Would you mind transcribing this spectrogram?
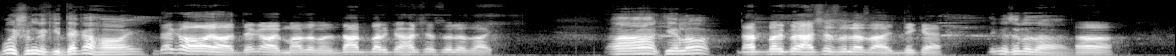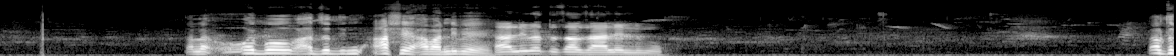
বউয়ের সঙ্গে কি দেখা হয়? দেখা হয় হয় দেখা হয় মাঝে মাঝে। দাঁত বার করে হাসে চলে যায়। আহ কি হলো? দাঁত বার করে হাসে চলে যায় দেখে। দেখে চলে যায়? হ্যাঁ। তাহলে ওই বউ আর যদি আসে আবার নিবে? হ্যাঁ লিবার তো চাও জালে নিমু। তাহলে তো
